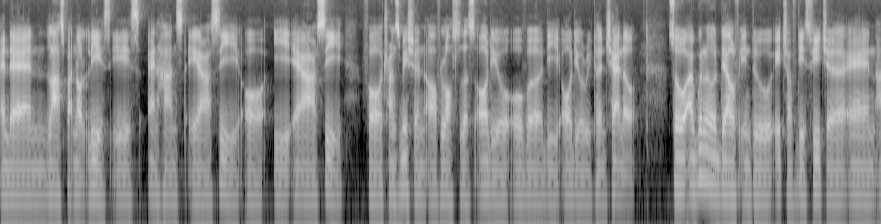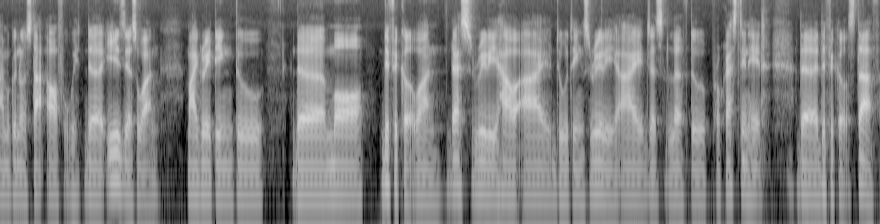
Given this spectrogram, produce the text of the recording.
And then last but not least is enhanced ARC or EARC for transmission of lossless audio over the audio return channel. So I'm going to delve into each of these features and I'm going to start off with the easiest one, migrating to the more difficult one. That's really how I do things really. I just love to procrastinate the difficult stuff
